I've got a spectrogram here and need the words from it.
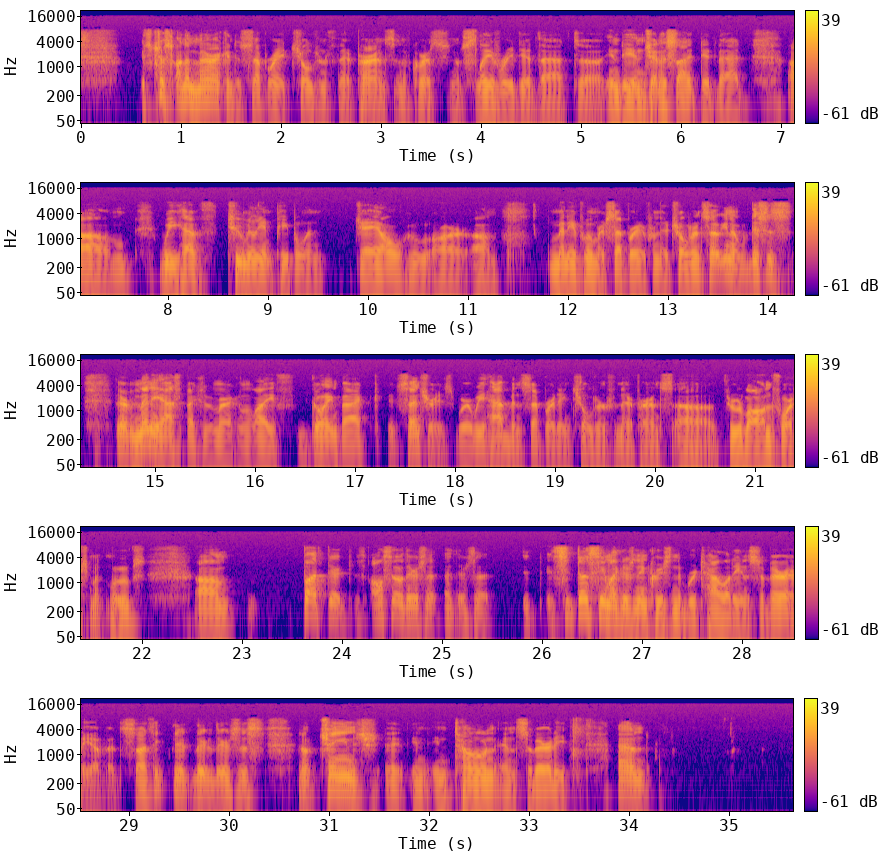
it's just un-American to separate children from their parents, and of course, you know, slavery did that. Uh, Indian genocide did that. Um, we have two million people in jail who are um, many of whom are separated from their children. So, you know, this is, there are many aspects of American life going back centuries where we have been separating children from their parents uh, through law enforcement moves. Um, but there, also there's a, there's a, it, it, does seem like there's an increase in the brutality and severity of it. So I think there, there, there's this, you know, change in, in tone and severity. And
